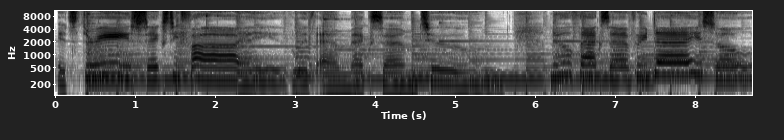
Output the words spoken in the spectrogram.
It's 365 with mxmtoon. New facts every day, so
